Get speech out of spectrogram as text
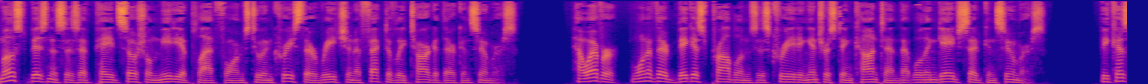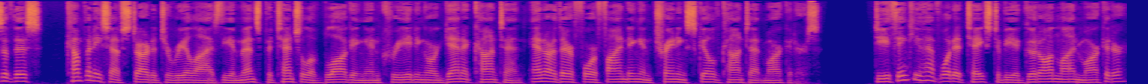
most businesses have paid social media platforms to increase their reach and effectively target their consumers. However, one of their biggest problems is creating interesting content that will engage said consumers. Because of this, companies have started to realize the immense potential of blogging and creating organic content and are therefore finding and training skilled content marketers. Do you think you have what it takes to be a good online marketer?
